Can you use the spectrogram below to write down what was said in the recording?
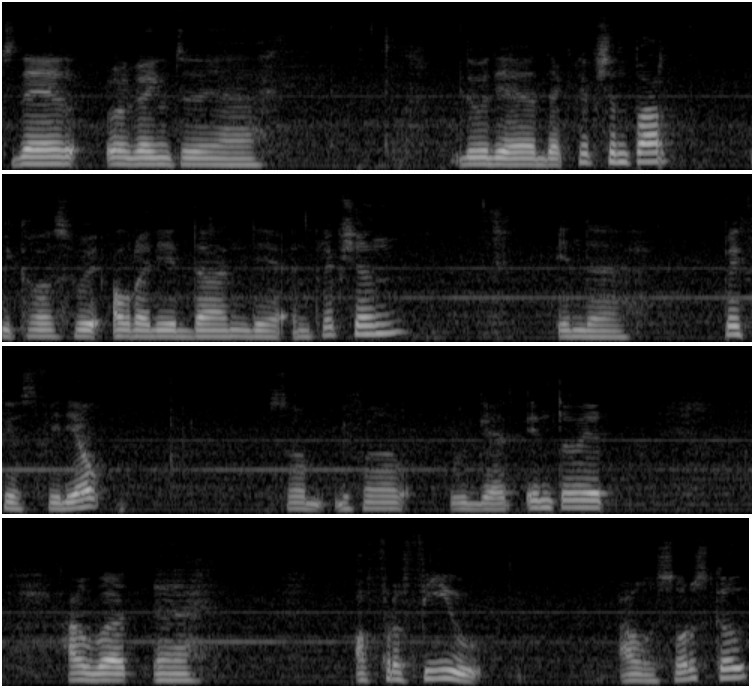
today we're going to uh, do the decryption part because we already done the encryption in the previous video. So before we get into it, how about uh, overview our source code?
